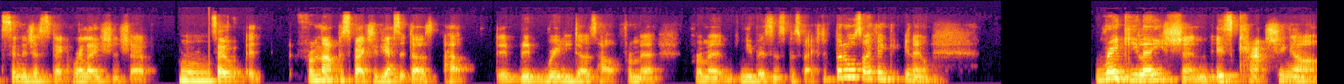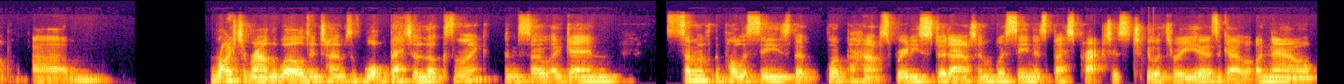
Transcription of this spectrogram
synergistic relationship mm. so from that perspective yes it does help it, it really does help from a from a new business perspective but also i think you know regulation is catching up um, right around the world in terms of what better looks like and so again some of the policies that were perhaps really stood out and were seen as best practice two or three years ago are now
